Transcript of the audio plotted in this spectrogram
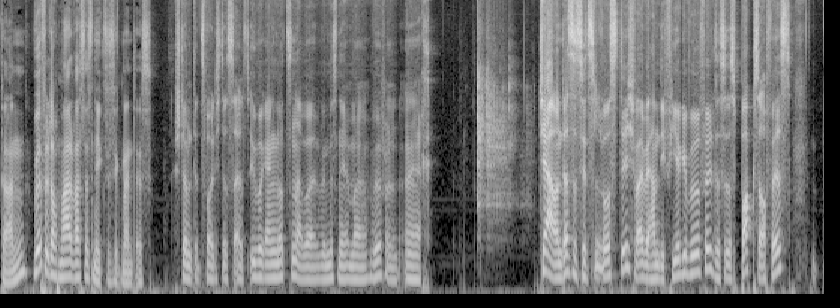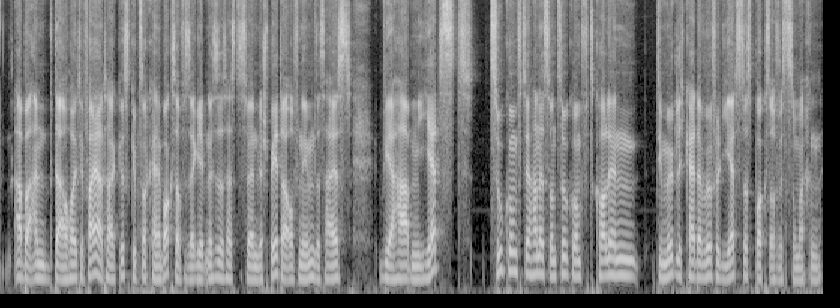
dann würfel doch mal, was das nächste Segment ist. Stimmt, jetzt wollte ich das als Übergang nutzen, aber wir müssen ja immer würfeln. Ach. Tja, und das ist jetzt lustig, weil wir haben die vier gewürfelt, das ist Box Office, aber an, da heute Feiertag ist, gibt es noch keine Box Office-Ergebnisse, das heißt, das werden wir später aufnehmen. Das heißt, wir haben jetzt Zukunft Johannes und Zukunft Colin die Möglichkeit, er würfelt jetzt das Box Office zu machen.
